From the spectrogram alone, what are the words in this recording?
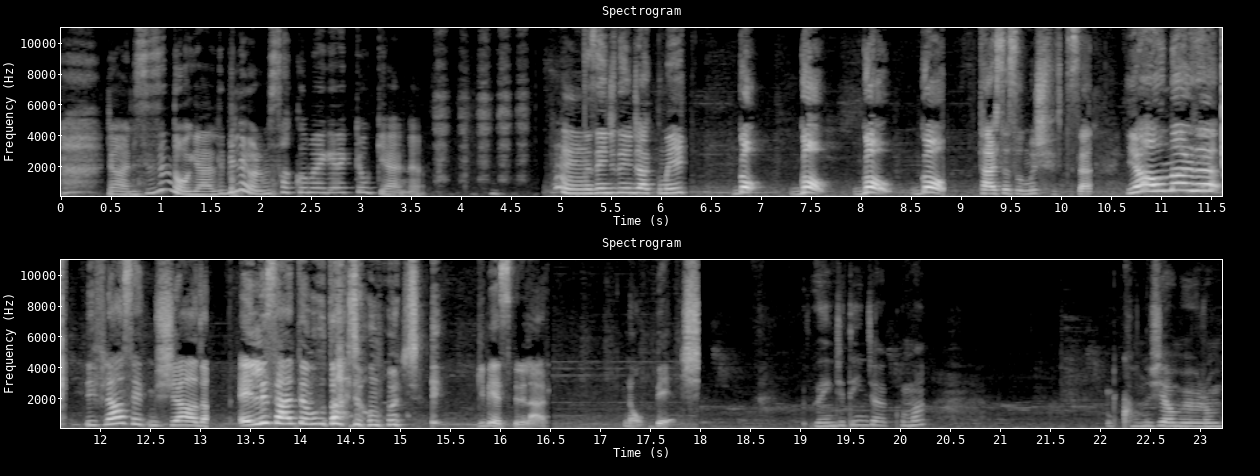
Yani sizin de o geldi biliyorum saklamaya gerek yok yani. Hmm, zenci deyince aklıma ilk go go go go ters asılmış 50 cent. Ya onlar da iflas etmiş ya adam. 50 sente muhtaç olmuş gibi espriler. No bitch. Zenci deyince aklıma konuşamıyorum.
